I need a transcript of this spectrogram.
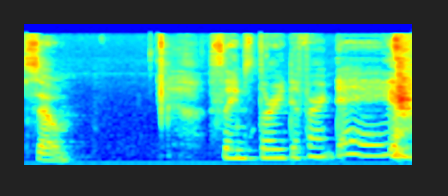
So, same story, different day.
